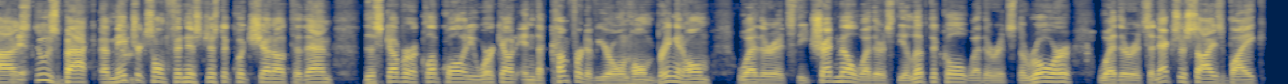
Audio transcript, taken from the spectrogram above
uh Okay. Stu's back. Uh, Matrix Home Fitness. Just a quick shout out to them. Discover a club quality workout in the comfort of your own home. Bring it home, whether it's the treadmill, whether it's the elliptical, whether it's the rower, whether it's an exercise bike.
